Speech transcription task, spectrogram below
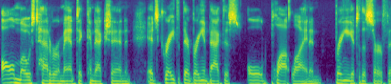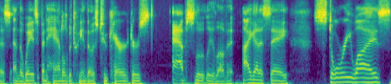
almost had a romantic connection. And it's great that they're bringing back this old plot line and bringing it to the surface. And the way it's been handled between those two characters, absolutely love it. I gotta say, story wise,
